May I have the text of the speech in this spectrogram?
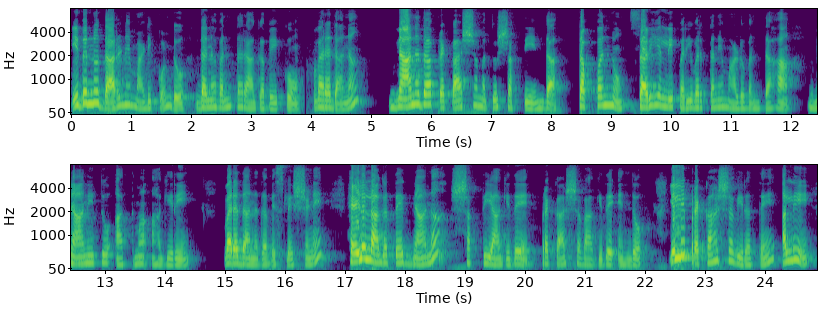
ಇದನ್ನು ಧಾರಣೆ ಮಾಡಿಕೊಂಡು ಧನವಂತರಾಗಬೇಕು. ವರದಾನ, ಜ್ಞಾನದ ಪ್ರಕಾಶ ಮತ್ತು ಶಕ್ತಿಯಿಂದ ತಪ್ಪನ್ನು ಸರಿಯಲ್ಲಿ ಪರಿವರ್ತನೆ ಮಾಡುವಂತಹ ಜ್ಞಾನಿತು ಆತ್ಮ ಆಗಿರಿ. ವರದಾನದ ವಿಶ್ಲೇಷಣೆ, ಹೇಳಲಾಗತ್ತೆ ಜ್ಞಾನ ಶಕ್ತಿಯಾಗಿದೆ, ಪ್ರಕಾಶವಾಗಿದೆ ಎಂದು. ಎಲ್ಲಿ ಪ್ರಕಾಶವಿರುತ್ತೆ, ಅಲ್ಲಿ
